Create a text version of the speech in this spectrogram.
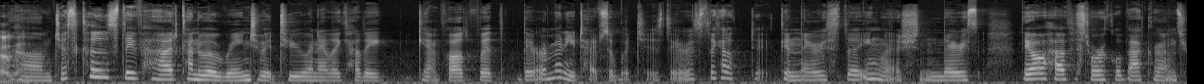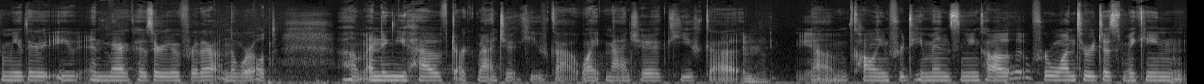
Okay. Um, just because they've had kind of a range of it too, and I like how they get involved with. There are many types of witches. There's the Celtic, and there's the English, and there's. They all have historical backgrounds from either in Americas or even further out in the world. Um, and then you have dark magic. You've got white magic. You've got um, calling for demons, and you call it for ones who are just making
